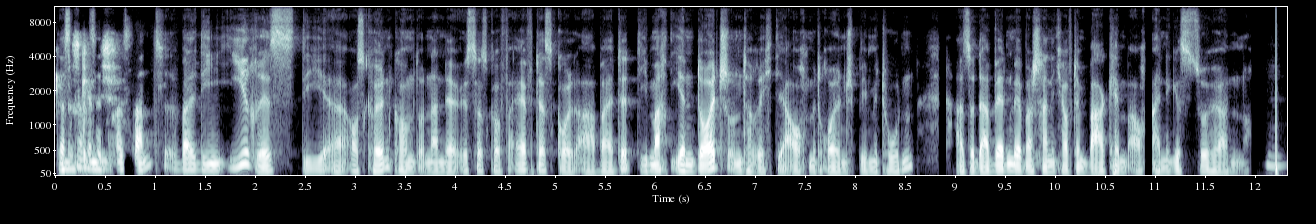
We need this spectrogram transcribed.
Das, das ist ganz interessant, weil die Iris, die äh, aus Köln kommt und an der Österskov Afterschool arbeitet, die macht ihren Deutschunterricht ja auch mit Rollenspielmethoden. Also da werden wir wahrscheinlich auf dem Barcamp auch einiges zu hören noch. Hm.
